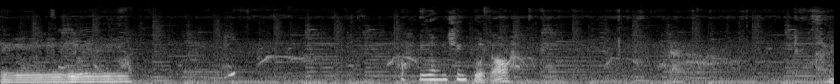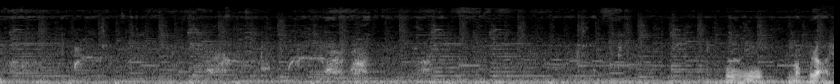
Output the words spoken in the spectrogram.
へえー。あ、平安神宮な。おお、枕あれ。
